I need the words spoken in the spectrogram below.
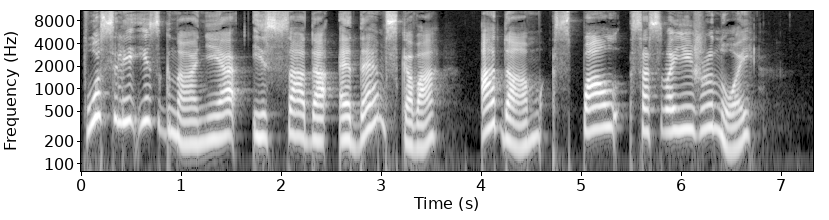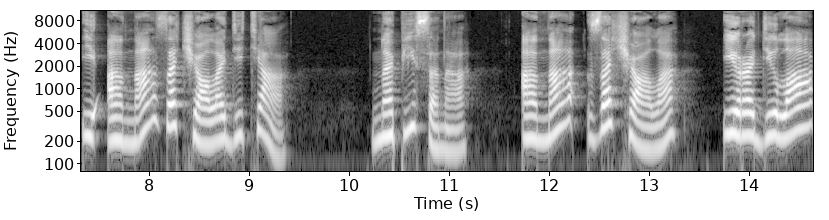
После изгнания из сада Эдемского Адам спал со своей женой, и она зачала дитя. Написано, она зачала и родила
